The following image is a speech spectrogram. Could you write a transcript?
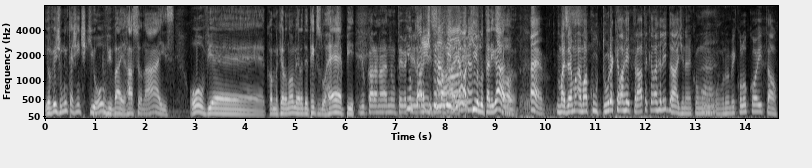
Eu vejo muita gente que ouve, vai, Racionais, ouve, é. Como é que era o nome? Era Detentos do Rap. E o cara não, é, não teve aquele. E o cara, tipo, não viveu aquilo, tá ligado? Só. É, mas é uma, é uma cultura que ela retrata aquela realidade, né? Como uhum. o nome colocou aí e tal.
